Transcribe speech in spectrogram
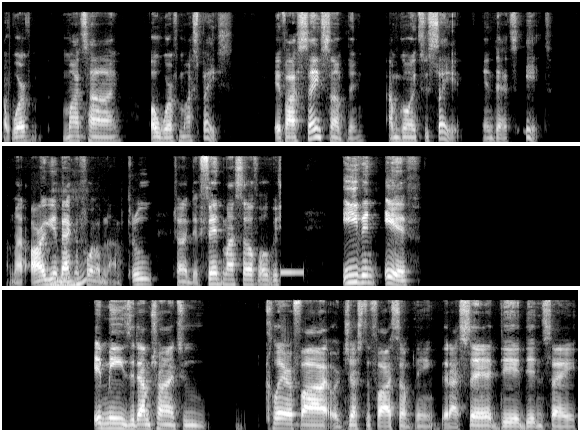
are worth my time or worth my space. If I say something, I'm going to say it, and that's it. I'm not arguing back and Mhm. forth. I'm, I'm through trying to defend myself over. shit. even if it means that I'm trying to clarify or justify something that I said, did, didn't say,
